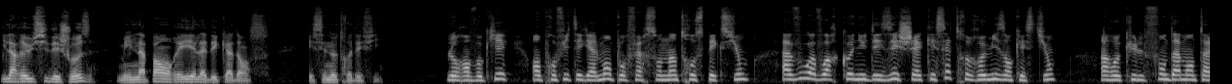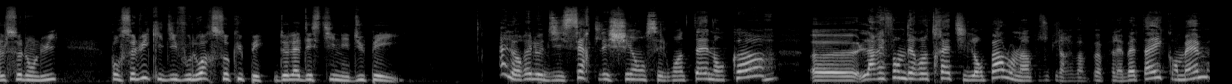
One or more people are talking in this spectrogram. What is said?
Il a réussi des choses, mais il n'a pas enrayé la décadence et c'est notre défi. Laurent Vauquier en profite également pour faire son introspection, avoue avoir connu des échecs et s'être remis en question, un recul fondamental selon lui, pour celui qui dit vouloir s'occuper de la destinée du pays. Alors Elodie, certes l'échéance est lointaine encore, mmh. la réforme des retraites, il en parle. On a l'impression qu'il arrive un peu après la bataille quand même.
